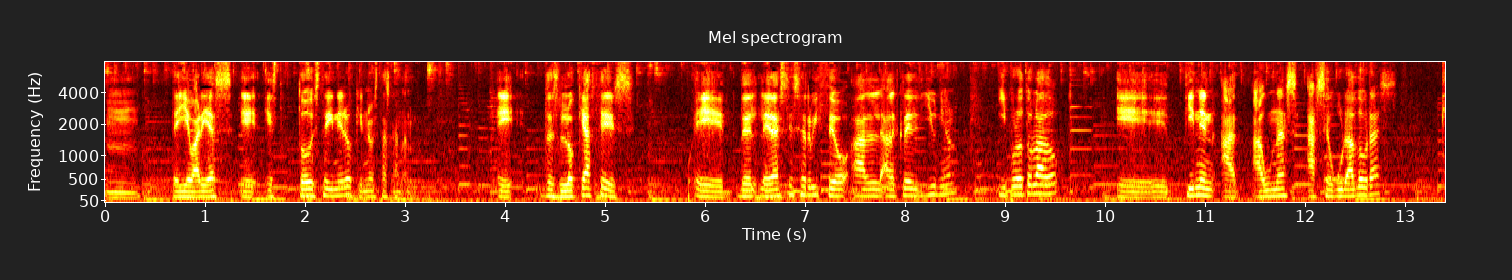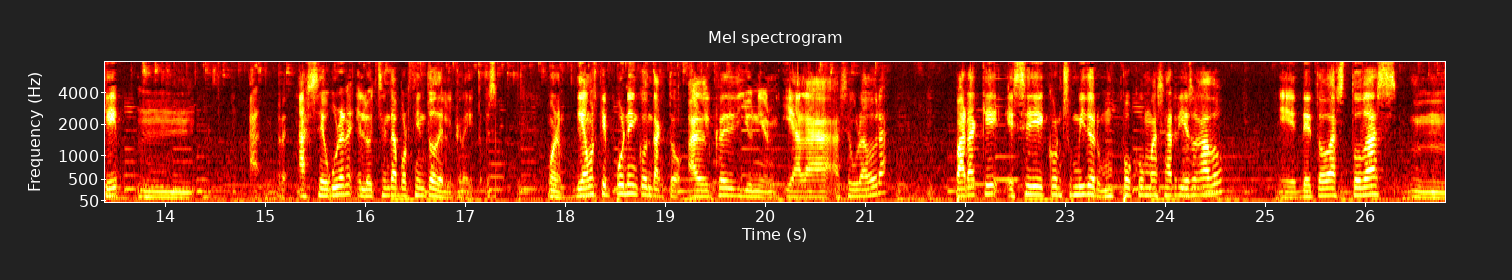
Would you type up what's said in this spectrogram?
mm, te llevarías todo este dinero que no estás ganando. entonces lo que hace es, le da este servicio al, al Credit Union y por otro lado eh, tienen a, unas aseguradoras que mm, aseguran el 80% del crédito. bueno, digamos que pone en contacto al Credit Union y a la aseguradora para que ese consumidor un poco más arriesgado, eh, de todas, todas, mm,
